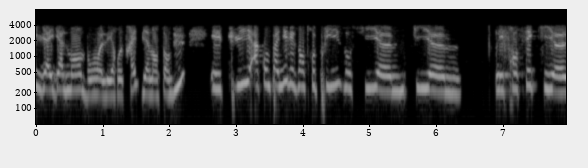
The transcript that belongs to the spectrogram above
il y a également bon les retraites bien entendu et puis accompagner les entreprises aussi qui les Français qui, euh,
